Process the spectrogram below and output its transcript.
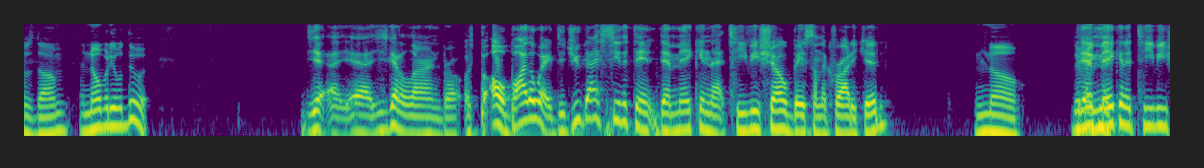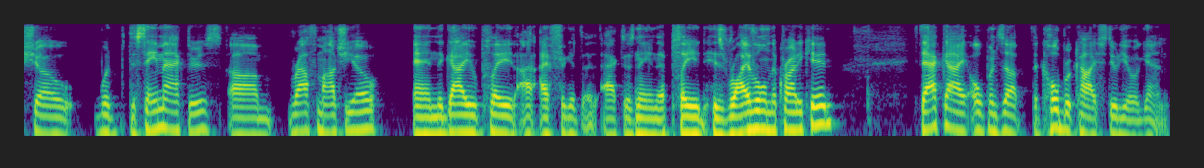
was dumb, and nobody will do it. Yeah, yeah, he's got to learn, bro. But, oh, by the way, did you guys see that they they're making that TV show based on the Karate Kid? No, They're, making, a TV show with the same actors, um, Ralph Macchio and the guy who played I, I forget the actor's name that played his rival in the Karate Kid. That guy opens up the Cobra Kai studio again.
